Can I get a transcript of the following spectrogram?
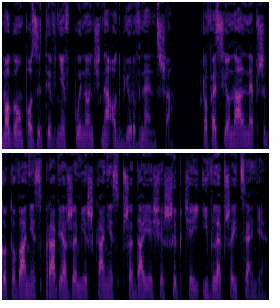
mogą pozytywnie wpłynąć na odbiór wnętrza. Profesjonalne przygotowanie sprawia, że mieszkanie sprzedaje się szybciej i w lepszej cenie.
